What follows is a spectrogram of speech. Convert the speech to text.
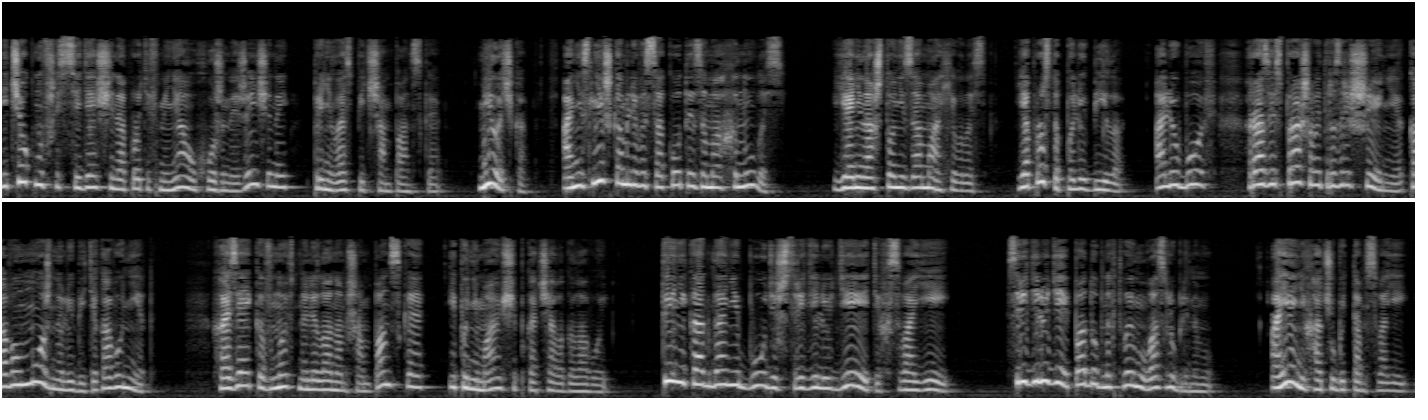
и, чокнувшись сидящей напротив меня ухоженной женщиной, принялась пить шампанское. «Милочка, а не слишком ли высоко ты замахнулась?» «Я ни на что не замахивалась. Я просто полюбила. А любовь разве спрашивает разрешения, кого можно любить, а кого нет? Хозяйка вновь налила нам шампанское и, понимающе покачала головой. Ты никогда не будешь среди людей этих своей, среди людей, подобных твоему возлюбленному. А я не хочу быть там своей.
